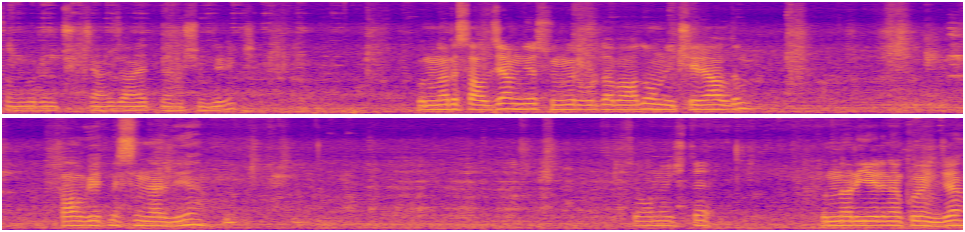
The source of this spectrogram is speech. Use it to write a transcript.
Sungur'un çıkacağını zannetmiyorum şimdilik. Bunları salacağım diye Sungur burada bağlı onu içeri aldım. Kavga etmesinler diye. Sonra işte bunları yerine koyunca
